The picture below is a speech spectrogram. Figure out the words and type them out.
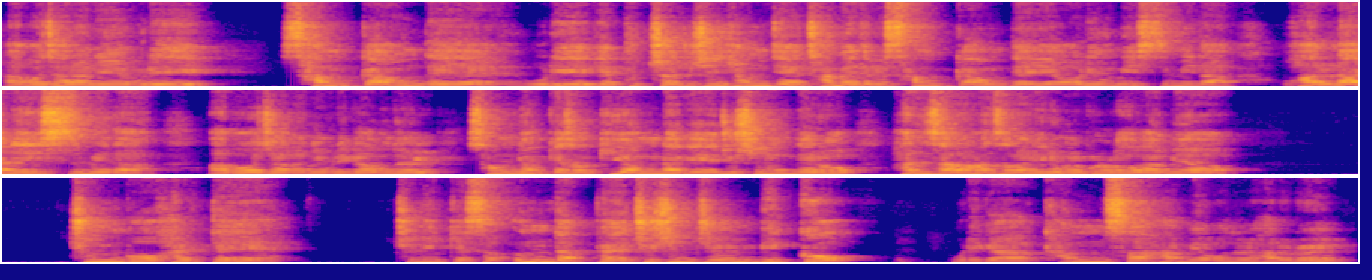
아버지 하나님 우리 삶 가운데에 우리에게 붙여주신 형제 자매들 삶 가운데에 어려움이 있습니다. 환란이 있습니다. 아버지 하나님 우리가 오늘 성령께서 기억나게 해주시는 대로 한 사람 한 사람 이름을 불러가며 중보할 때에 주님께서 응답해 주신 줄 믿고 우리가 감사하며 오늘 하루를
